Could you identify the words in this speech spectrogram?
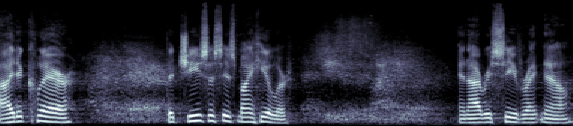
I, declare I declare that Jesus is my healer and I receive right now.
